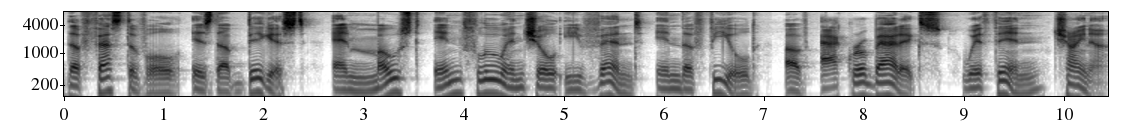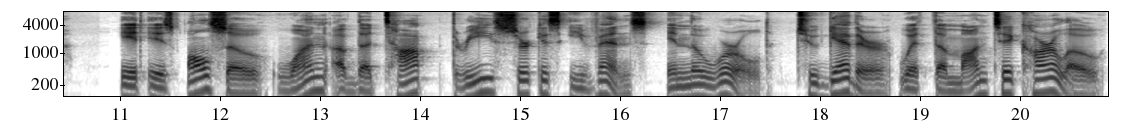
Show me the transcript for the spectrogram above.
the festival is the biggest and most influential event in the field of acrobatics within China. It is also one of the top three circus events in the world, together with the Monte Carlo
